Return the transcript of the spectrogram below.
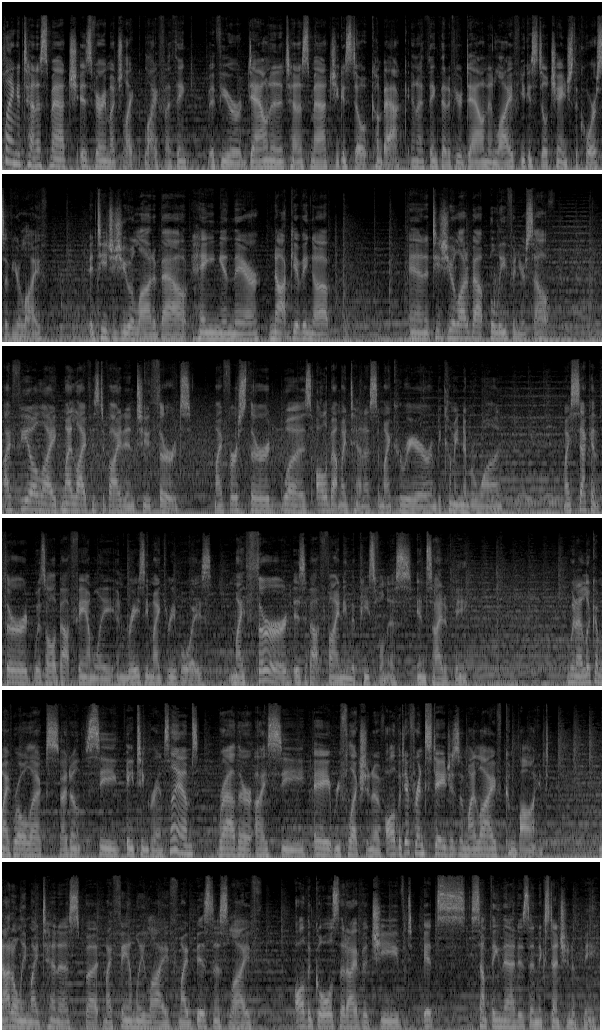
Playing a tennis match is very much like life. I think if you're down in a tennis match, you can still come back. And I think that if you're down in life, you can still change the course of your life. It teaches you a lot about hanging in there, not giving up, and it teaches you a lot about belief in yourself. I feel like my life is divided into thirds. My first third was all about my tennis and my career and becoming number one. My second third was all about family and raising my three boys. My third is about finding the peacefulness inside of me. When I look at my Rolex, I don't see 18 Grand Slams. Rather, I see a reflection of all the different stages of my life combined. Not only my tennis, but my family life, my business life, all the goals that I've achieved. It's something that is an extension of me.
